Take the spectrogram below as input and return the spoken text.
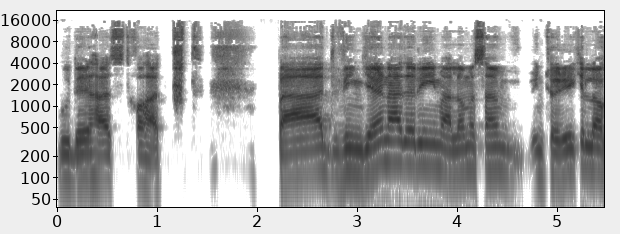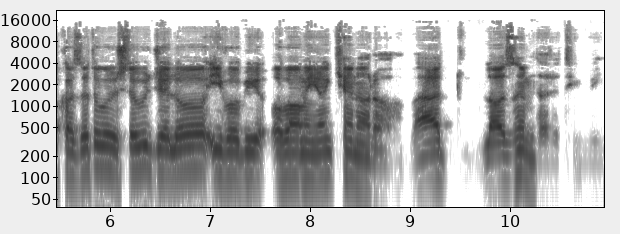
بوده هست خواهد بود. بعد وینگر نداریم. الان مثلا اینطوریه که لاکازت رو گذاشته بود جلو ایووبی اوبامیانگ کنارا. بعد لازم داره تیم wing.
